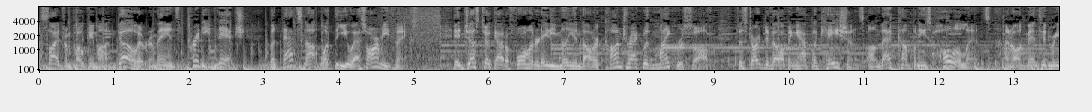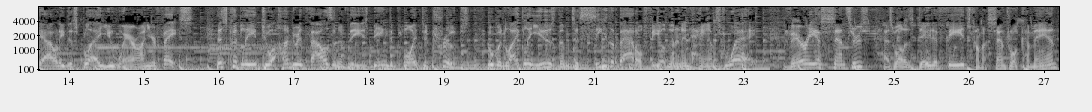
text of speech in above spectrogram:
Aside from Pokemon Go, it remains pretty niche, but that's not what the U.S. Army thinks. It just took out a $480 million contract with Microsoft to start developing applications on that company's HoloLens, an augmented reality display you wear on your face. This could lead to 100,000 of these being deployed to troops who would likely use them to see the battlefield in an enhanced way. Various sensors, as well as data feeds from a central command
